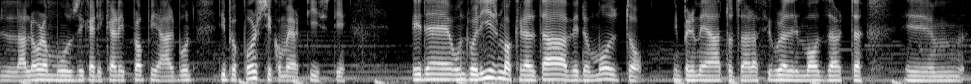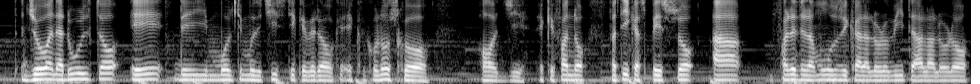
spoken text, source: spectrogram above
la loro musica, di creare i propri album, di proporsi come artisti ed è un dualismo che in realtà vedo molto impermeato tra la figura del Mozart ehm, giovane adulto e dei molti musicisti che vedo e che conosco oggi e che fanno fatica spesso a fare della musica la loro vita, la loro,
